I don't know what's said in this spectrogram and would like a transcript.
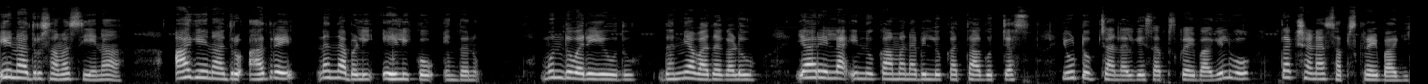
ಏನಾದರೂ ಸಮಸ್ಯೆನಾ? ಹಾಗೇನಾದರೂ ಆದರೆ ನನ್ನ ಬಳಿ ಹೇಳಿಕೋ ಎಂದನು. ಮುಂದುವರೆಯುವುದು. ಧನ್ಯವಾದಗಳು. ಯಾರೆಲ್ಲ ಇನ್ನು ಕಾಮನಬಿಲ್ಲು ಕತ್ತಾಗುಚ್ಚಸ್ ಯೂಟ್ಯೂಬ್ ಚಾನಲ್ಗೆ ಸಬ್ಸ್ಕ್ರೈಬ್ ಆಗಿಲ್ವೋ, ತಕ್ಷಣ ಸಬ್ಸ್ಕ್ರೈಬ್ ಆಗಿ.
